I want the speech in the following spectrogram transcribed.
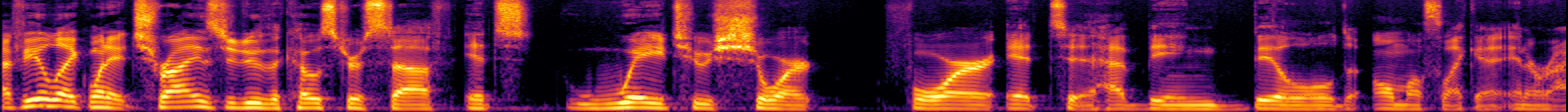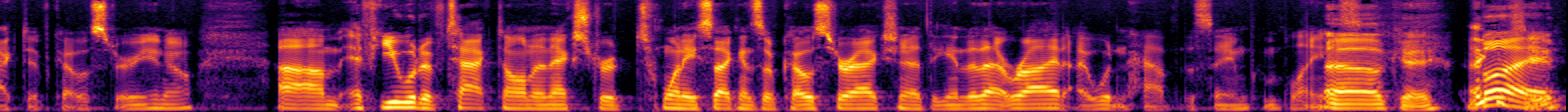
I feel like when it tries to do the coaster stuff, it's way too short for it to have being billed almost like an interactive coaster. You know, um, if you would have tacked on an extra twenty seconds of coaster action at the end of that ride, I wouldn't have the same complaints. Uh, okay. I but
